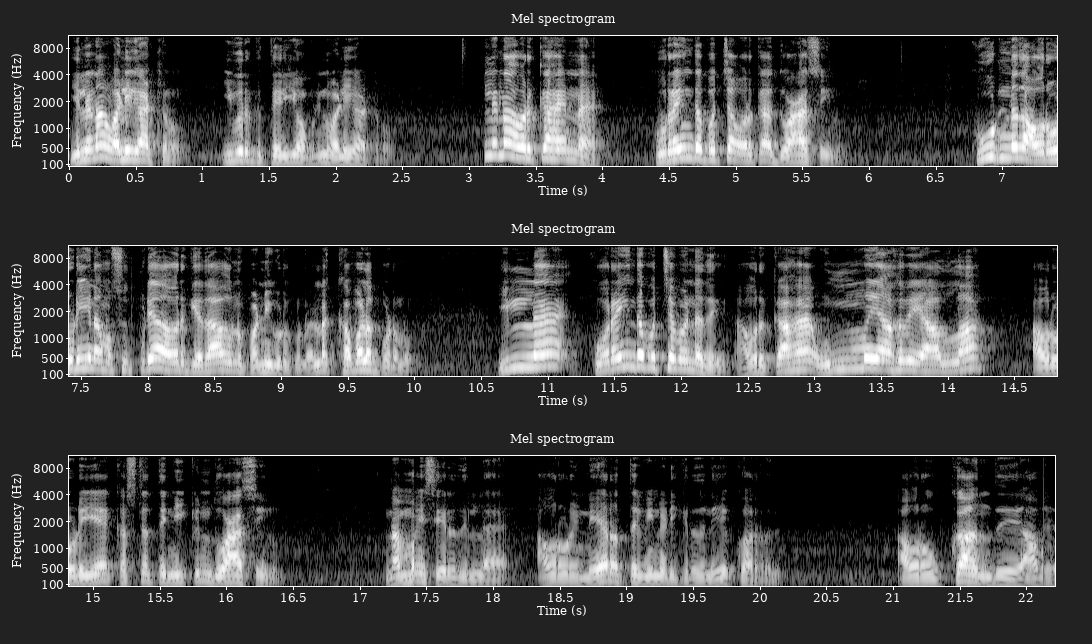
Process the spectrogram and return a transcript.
இல்லைனா வழிகாட்டணும். இவருக்கு தெரியும் அப்படின்னு வழிகாட்டணும். இல்லைன்னா அவருக்காக என்ன? குறைந்தபட்சம் அவருக்காக துவா செய்யணும். கூடினது அவரோடையே நம்ம சுத்தப்படியாக அவருக்கு ஏதாவது ஒன்று பண்ணி கொடுக்கணும். இல்லை கவலைப்படணும். இல்லை குறைந்தபட்சம் என்னது? அவருக்காக உண்மையாகவே யாரெல்லாம் அவருடைய கஷ்டத்தை நீக்குன்னு துவா செய்யணும். நம்மே செய்கிறதில்ல அவருடைய நேரத்தை வீணடிக்கிறதுலையே உட்கார்றது. அவரை உட்காந்து அவர்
